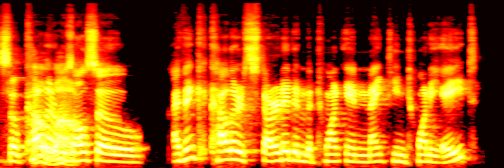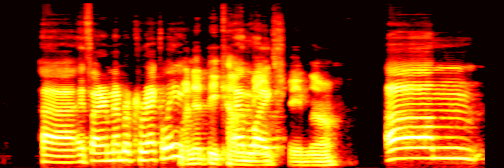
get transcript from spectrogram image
So color was wow. also I think color started in the 20 in 1928 uh if I remember correctly. When it become And, like- mainstream though? Um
